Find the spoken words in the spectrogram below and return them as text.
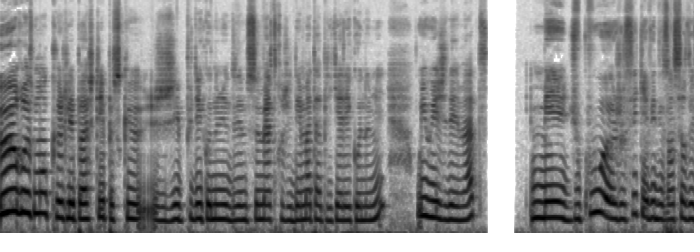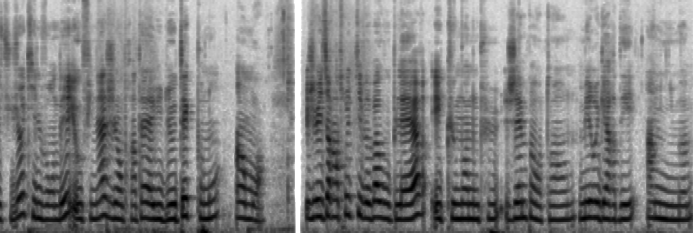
Heureusement que je ne l'ai pas acheté parce que j'ai plus d'économie au deuxième semestre, j'ai des maths appliquées à l'économie. Oui, oui, j'ai des maths. Mais du coup, euh, je sais qu'il y avait des anciens étudiants qui le vendaient et au final, j'ai emprunté à la bibliothèque pendant un mois. Je vais dire un truc qui va pas vous plaire et que moi non plus j'aime pas entendre, mais regardez un minimum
